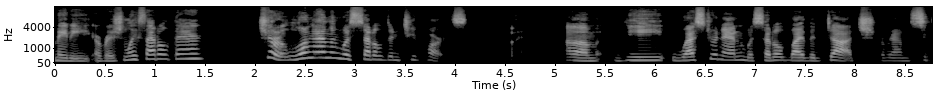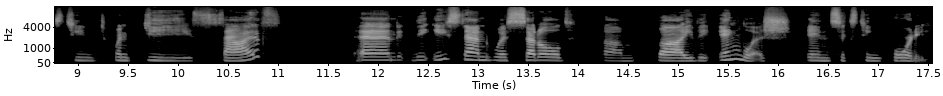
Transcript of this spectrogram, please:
maybe originally settled there? Sure. Long Island was settled in two parts. Um, the western end was settled by the Dutch around 1625, and the east end was settled um, by the English in 1640.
